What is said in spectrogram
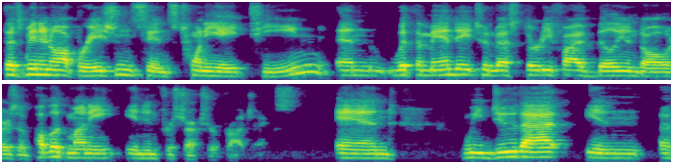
that's been in operation since 2018, and with a mandate to invest 35 billion dollars of public money in infrastructure projects. And we do that in uh,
